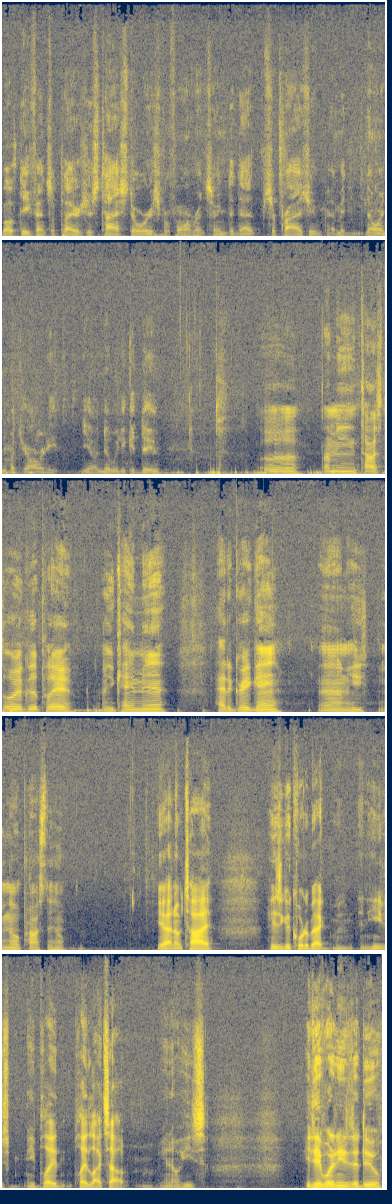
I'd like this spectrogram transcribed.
both defensive players, just Ty Storey's performance. I mean, did that surprise you? I mean, knowing what you already, you know, knew what he could do. Uh, I mean, Ty Storey, a good player. He came in, had a great game, and he, you know, props to him. Yeah, no, Ty, he's a good quarterback, and he's he played played lights out. You know, he's he did what he needed to do,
